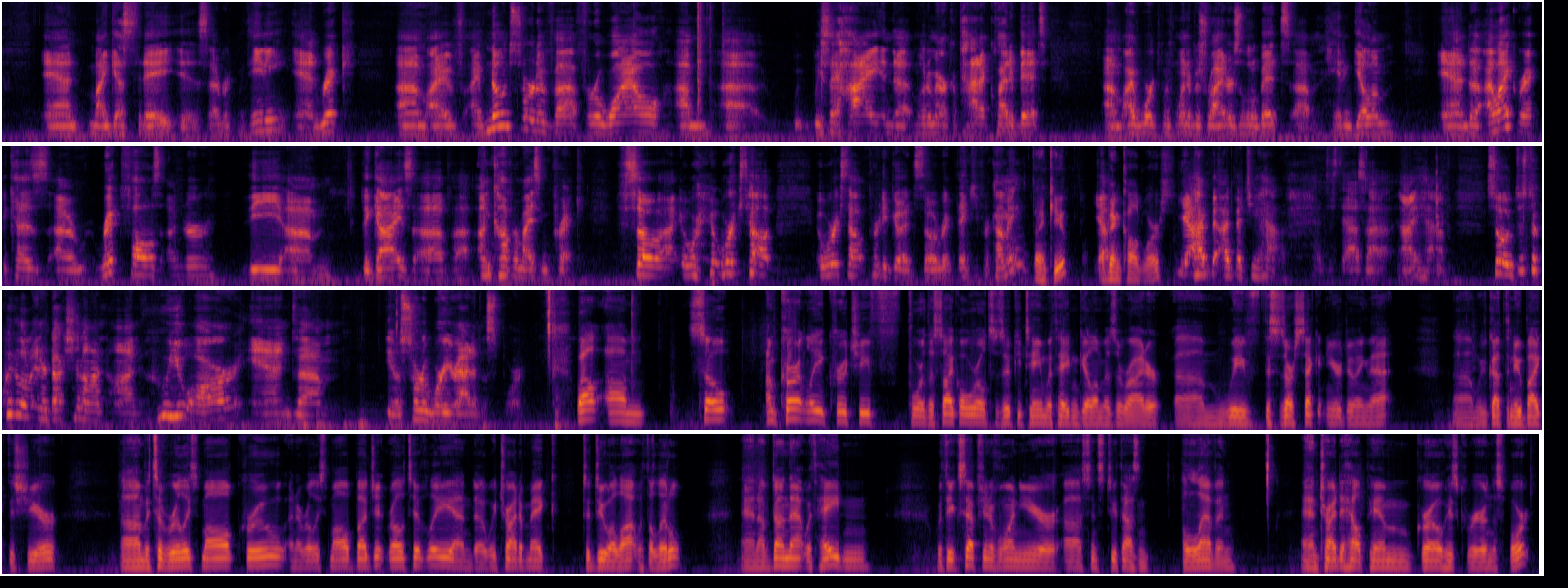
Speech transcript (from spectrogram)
And my guest today is uh, Rick Matheny. And Rick, um, I've I've known sort of uh, for a while. Um, uh, we, we, say hi in the Moto America paddock quite a bit. Um, I've worked with one of his riders a little bit, um, Hayden Gillim, and uh, I like Rick because uh, Rick falls under the um, the guise of uh, uncompromising prick. So it, it works out it works out pretty good. So, Rick, thank you for coming. Thank you. Yep. I've been called worse. Yeah, I, be, I bet you have, just as I, I, have. So, just a quick little introduction on on who you are and um, you know sort of where you're at in the sport. Well, um, so I'm currently crew chief for the Cycle World Suzuki team with Hayden Gillim as a rider. Um, we've this is our second year doing that. Um, we've got the new bike this year. Um, it's a really small crew and a really small budget relatively, and uh, we try to make to do a lot with a little. And I've done that with Hayden, with the exception of one year uh, since 2011, and tried to help him grow his career in the sport.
